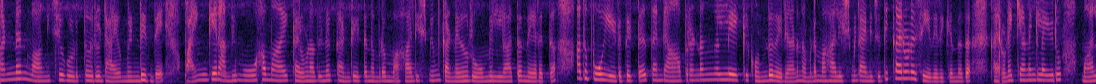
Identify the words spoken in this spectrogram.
കണ്ണൻ വാങ്ങിച്ചു കൊടുത്ത ഒരു ഡയമണ്ടിന്റെ ഭയങ്കര അതിമോഹമായി കരുണ അതിനെ കണ്ടിട്ട് നമ്മുടെ മഹാലക്ഷ്മിയും കണ്ണനും റൂമില്ലാത്ത നേരത്ത് അത് പോയി എടുത്തിട്ട് തന്റെ ആഭരണങ്ങളിലേക്ക് കൊണ്ടുവരികയാണ് നമ്മുടെ മഹാലക്ഷ്മിയുടെ അനുജത്തി കരുണ ചെയ്തിരിക്കുന്നത്. കരുണയ്ക്കാണെങ്കിൽ ആ ഒരു മാല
